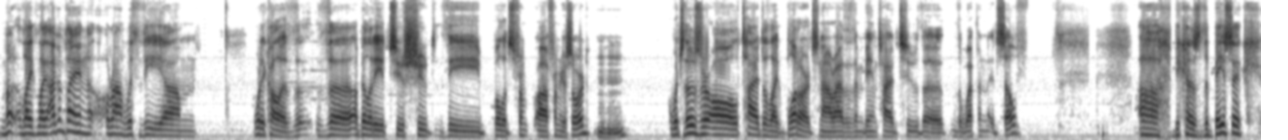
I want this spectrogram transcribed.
like like I've been playing around with the um, what do you call it? The the ability to shoot the bullets from uh, from your sword. Mm-hmm. Which those are all tied to like blood arts now rather than being tied to the the weapon itself uh because the basic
